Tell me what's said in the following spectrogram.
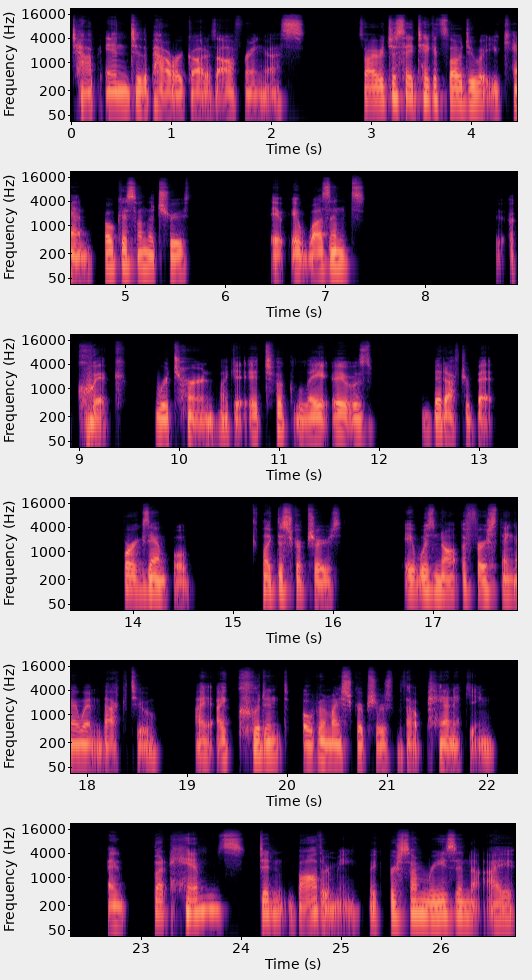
tap into the power god is offering us? So i would just say take it slow do what you can. Focus on the truth it, it wasn't a quick return. Like it, it took late, it was bit after bit. For example, like the scriptures, it was not the first thing I went back to. I, I couldn't open my scriptures without panicking. And but hymns didn't bother me. Like for some reason, I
